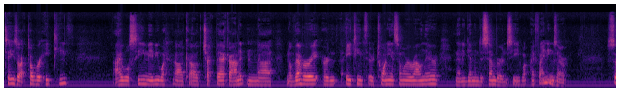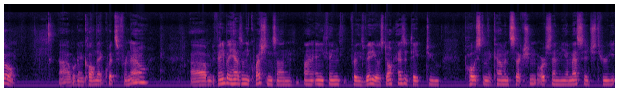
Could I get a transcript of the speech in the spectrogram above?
Today's October 18th. I will see maybe what uh, I'll check back on it in uh, November 8, or 18th or 20th, somewhere around there, and then again in December and see what my findings are. So uh, we're going to call that quits for now. Um, if anybody has any questions on, on anything for these videos, don't hesitate to post in the comments section or send me a message through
